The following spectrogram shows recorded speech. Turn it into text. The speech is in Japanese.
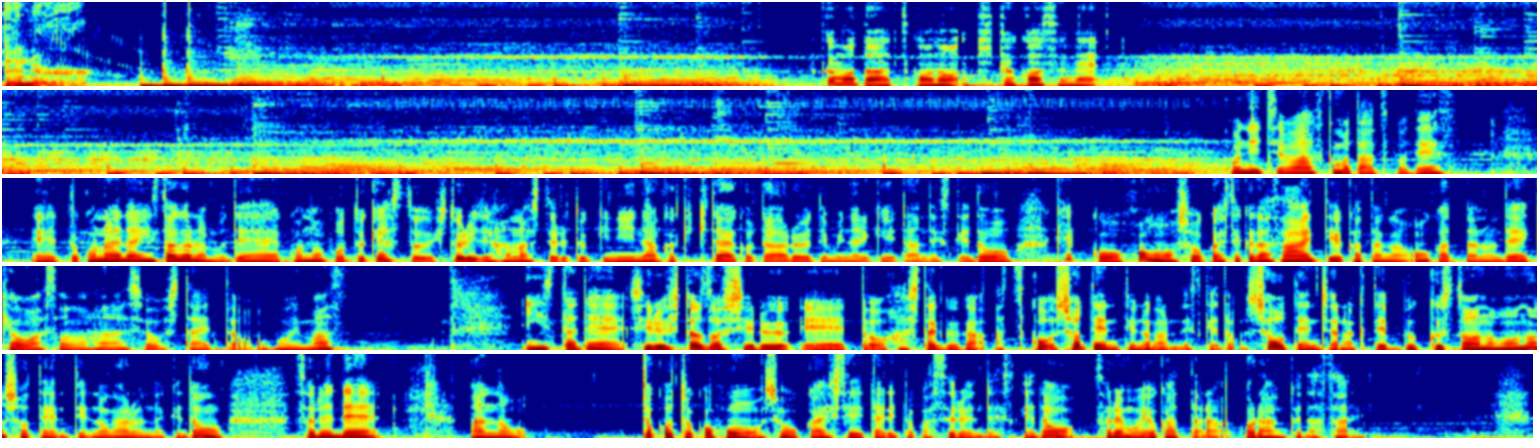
Spinner. 福本敦子の聞くコスメ。こんにちは福本敦子ですえーと、この間インスタグラムでこのポッドキャストで一人で話してる時に何か聞きたいことあるってみんなに聞いたんですけど結構本を紹介してくださいっていう方が多かったので今日はその話をしたいと思います。インスタで知る人ぞ知る、えーと、ハッシュタグが「あつこ書店」っていうのがあるんですけど商店じゃなくてブックストアの方の書店っていうのがあるんだけどそれであのちょこちょこ本を紹介していたりとかするんですけどそれもよかったらご覧ください。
